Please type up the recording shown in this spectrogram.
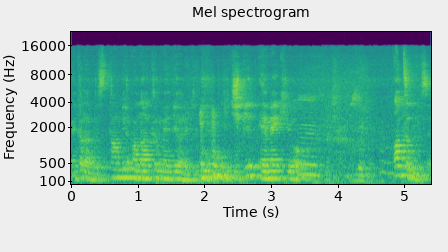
Ne kadar basit. Tam bir ana akım medya hareketi. Hiçbir emek yok. Atın bize.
